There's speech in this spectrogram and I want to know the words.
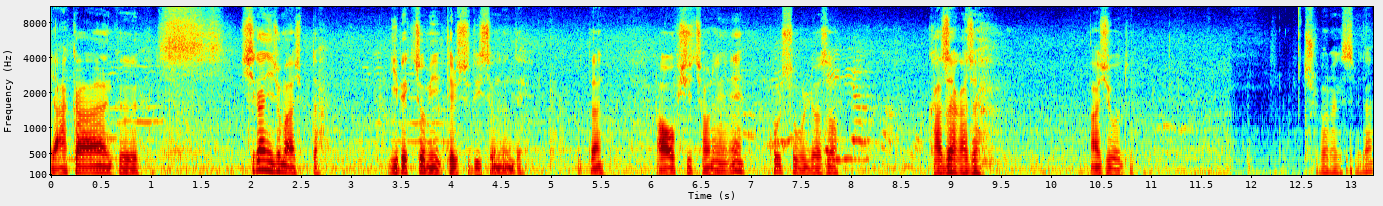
약간 그 시간이 좀 아쉽다. 200점이 될 수도 있었는데 일단 9시 전에 콜수 올려서 가자 가자. 아쉬워도 출발하겠습니다.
